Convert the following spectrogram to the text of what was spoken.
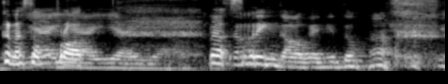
kena Iya, semprot. Iya, iya, iya. Nah, Sering kalau kayak gitu.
